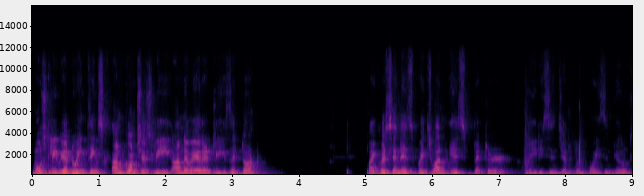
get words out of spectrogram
Mostly we are doing things unconsciously, unawarely, is it not? My question is, which one is better, ladies and gentlemen, boys and girls?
